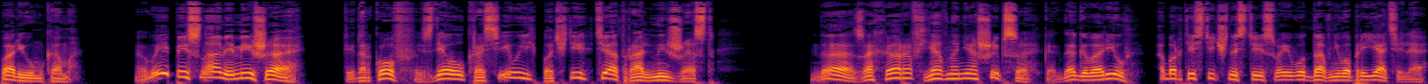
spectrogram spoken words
по рюмкам. — Выпей с нами, Миша! Федорков сделал красивый, почти театральный жест. Да, Захаров явно не ошибся, когда говорил об артистичности своего давнего приятеля.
